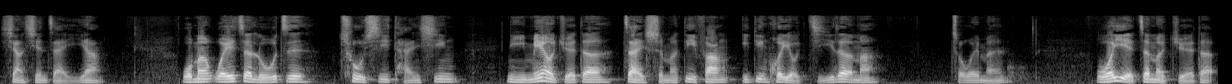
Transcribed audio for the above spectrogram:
像现在一样，我们围着炉子促膝谈心，你没有觉得在什么地方一定会有极乐吗？左卫门，我也这么觉得，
